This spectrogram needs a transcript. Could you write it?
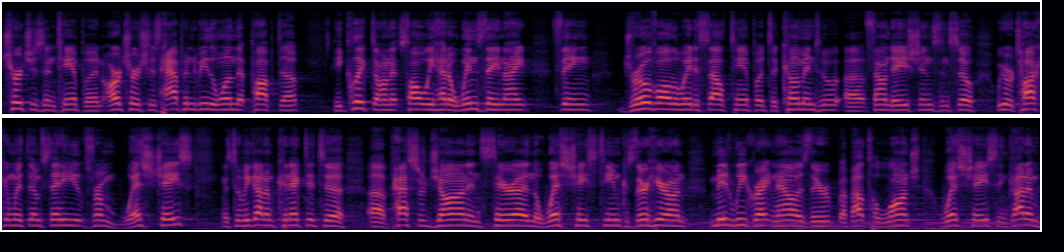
churches in Tampa, and our church just happened to be the one that popped up. He clicked on it, saw we had a Wednesday night thing drove all the way to South Tampa to come into uh, Foundations. And so we were talking with him, said he was from West Chase. And so we got him connected to uh, Pastor John and Sarah and the West Chase team because they're here on midweek right now as they're about to launch West Chase and got him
